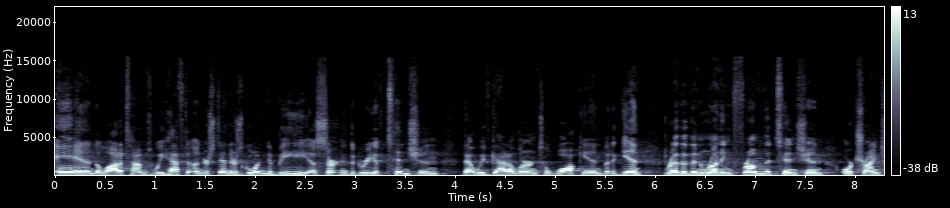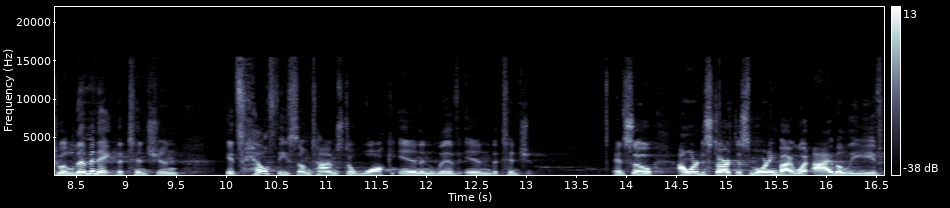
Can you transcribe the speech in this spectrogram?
and, a lot of times we have to understand there's going to be a certain degree of tension that we've got to learn to walk in. But again, rather than running from the tension or trying to eliminate the tension, it's healthy sometimes to walk in and live in the tension. And so I wanted to start this morning by what I believe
